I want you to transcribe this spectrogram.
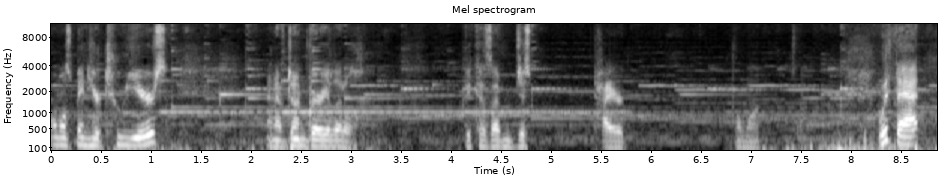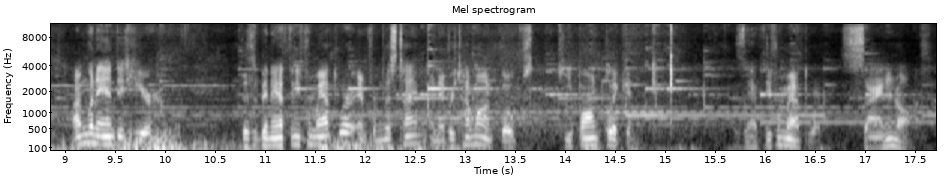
Almost been here two years and I've done very little because I'm just tired from work. So, with that, I'm going to end it here. This has been Anthony from Antwer, and from this time and every time on, folks, keep on clicking. This is Anthony from Antwer, signing off.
